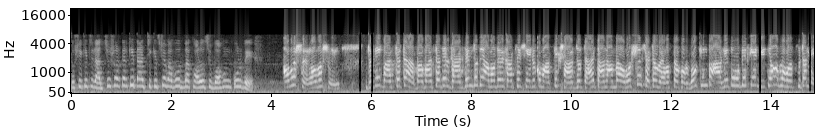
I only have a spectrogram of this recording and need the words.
তো সেক্ষেত্রে রাজ্য সরকার কি তার চিকিৎসা বাবদ বা খরচ বহন করবে? অবশ্যই অবশ্যই। যদি বাচ্চাটা বা বাচ্চাদের গার্জেন যদি আমাদের কাছে সেই রকম আর্থিক সাহায্য চায়, তাহলে আমরা অবশ্যই সেটা ব্যবস্থা করব। কিন্তু আগে তো ওদেরকে নিতে হবে হসপিটালে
